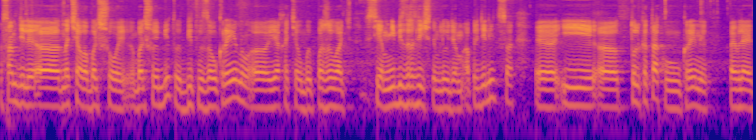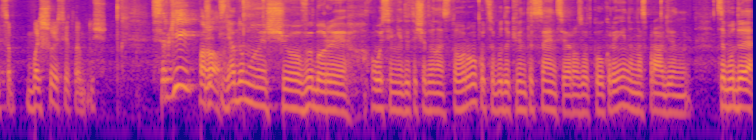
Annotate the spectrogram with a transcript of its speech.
На самом деле, э, начало большой, большой битвы, битвы за Украину, э, я хотел бы пожелать всем небезразличным людям определиться. э, И только так у Украины появляется большое светлое будущее. Сергей, пожалуйста. Я думаю, що вибори осені 2012 року це буде квінтесенція розвитку України. Насправді це буде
